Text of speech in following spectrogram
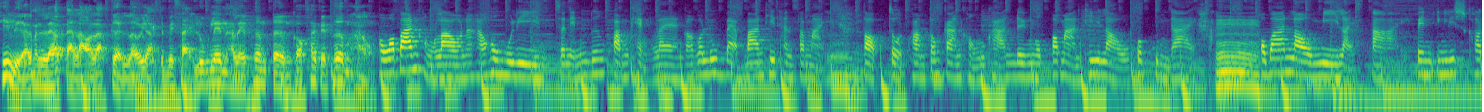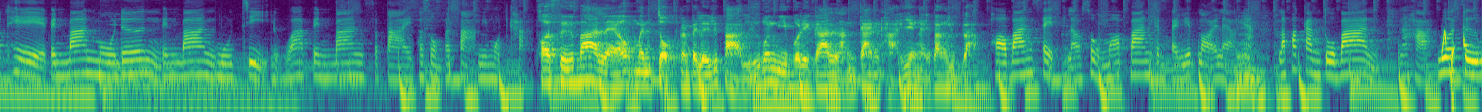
ที่เหลือมันแล้วแต่เราละเกิดเราอยากจะไปใส่ลูกเล่นอะไรเพิ่มเติมก็ค่อยไปเพิ่มเอา เพราะว่าบ้านของเรานะคะโฮมบูรีจะเน้นเรื่องความแข็งแรงแล้วก็รูปแบบบ้านที่ทันสมัยอืมตอบโจทย์ความต้องการของลูกค้าโดยงบประมาณที่เราควบคุมได้ค่ะอืมเพราะบ้านเรามีหลายสไตล์ เป็น English Cottage เป็นบ้านโมเดิร์นเป็นบ้านมูจิหรือว่าเป็นบ้านสไตล์ผสมผสานมีหมดค่ะ พอซื้อบ้านแล้วมันจบกันไปเลยหรือเปล่า หรือมันมีบริการหลังการขายยังไงบ้างหรือเปล่า พอบ้านเสร็จแล้วส่งมอบบ้านกันไปเรียบร้อยแล้วเนี่ยอืมรับประกันตัวบ้านนะคะรั่วซึม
